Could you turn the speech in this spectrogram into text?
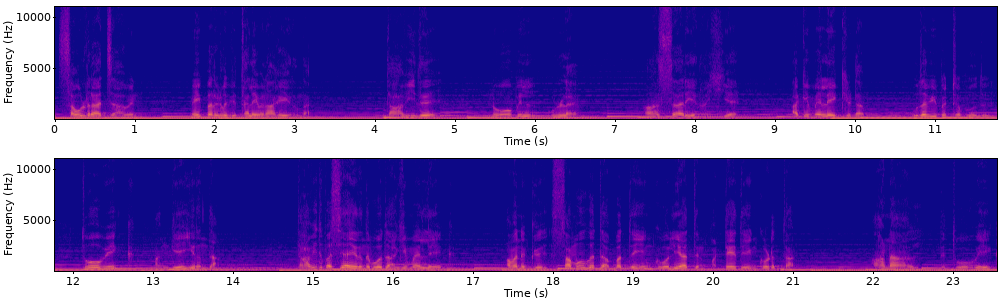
சவுல் ராஜாவின் மெய்ப்பர்களுக்கு தலைவனாக இருந்தான். தாவீது நோபில் உள்ள ஆசாரியனாகிய அகிமெலேக்கிடம் உதவி பெற்றபோது தோவேக் அங்கே இருந்தான். தாவீது பசியா இருந்தபோது அகிமலேக் அவனுக்கு சமூகத்து அப்பத்தையும் கோலியாத்தின் பட்டயத்தையும் கொடுத்தான். ஆனால் இந்த தோவேக்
